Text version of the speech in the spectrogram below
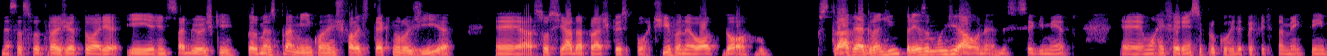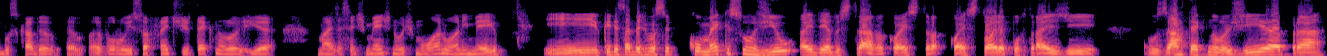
nessa sua trajetória, e a gente sabe hoje que, pelo menos para mim, quando a gente fala de tecnologia é, associada à prática esportiva, né, o outdoor, o Strava é a grande empresa mundial, né, nesse segmento, é uma referência para o Corrida Perfeita também, que tem buscado evoluir sua frente de tecnologia mais recentemente, no último ano, um ano e meio, e eu queria saber de você como é que surgiu a ideia do Strava, qual é a, qual é a história por trás de usar tecnologia para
